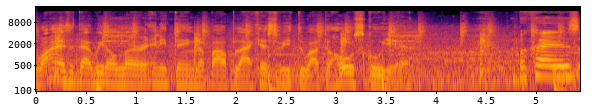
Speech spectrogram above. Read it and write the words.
Why is it that we don't learn anything about black history throughout the whole school year? Because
